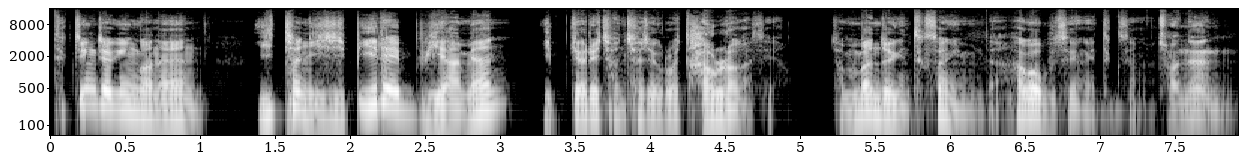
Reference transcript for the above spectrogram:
특징적인 거는 2021에 비하면 입결이 전체적으로 다 올라갔어요. 전반적인 특성입니다. 학업 우수형의 특성은. 저는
